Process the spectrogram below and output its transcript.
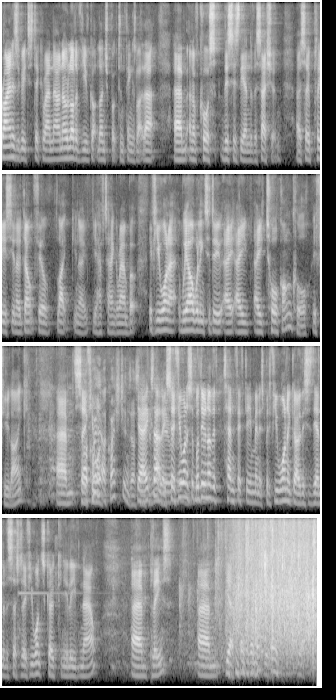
Brian has agreed to stick around now. I know a lot of you have got lunch booked and things like that. Um, and of course, this is the end of the session. Uh, so please, you know, don't feel like, you know, you have to hang around. But if you want to, we are willing to do a, a, a talk encore, if you like. Um, so oh, if you want questions or Yeah, exactly. So if you want to, we'll do another 10, 15 minutes. But if you want to go, this is the end of the session. So if you want to go, can you leave now, um, please? Um, yeah, thank you very much.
